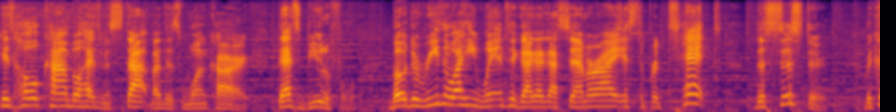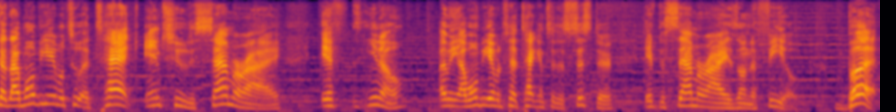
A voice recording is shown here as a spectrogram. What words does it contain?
His whole combo has been stopped by this one card. That's beautiful. But the reason why he went into Gagaga Samurai is to protect the sister. because I won't be able to attack into the samurai if, you know, I mean, I won't be able to attack into the sister if the samurai is on the field. But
